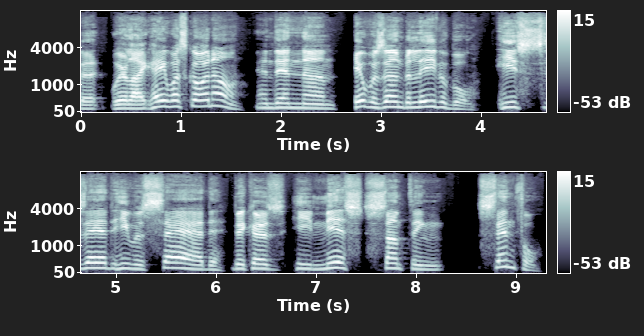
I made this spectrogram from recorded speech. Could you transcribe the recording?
but we're like, "Hey, what's going on?" And then um, it was unbelievable he said he was sad because he missed something sinful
